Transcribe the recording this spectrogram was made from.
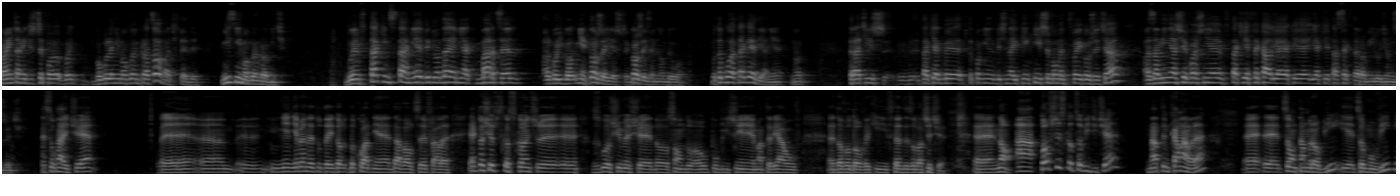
Pamiętam, jak jeszcze po, w ogóle nie mogłem pracować wtedy. Nic nie mogłem robić. Byłem w takim stanie, wyglądałem jak Marcel, albo i go, nie, gorzej jeszcze, gorzej ze mną było. Bo to była tragedia, nie? No, tracisz, y, tak jakby to powinien być najpiękniejszy moment twojego życia, a zamienia się właśnie w takie fekalia, jakie, jakie ta sekta robi ludziom z żyć. Słuchajcie, nie, nie będę tutaj do, dokładnie dawał cyfr, ale jak to się wszystko skończy, e, zgłosimy się do sądu o upublicznienie materiałów e, dowodowych i wtedy zobaczycie. E, No, a to wszystko, co widzicie na tym kanale, e, e, co on tam robi, e, co mówi,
